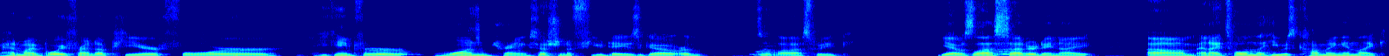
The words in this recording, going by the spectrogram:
i had my boyfriend up here for he came for one training session a few days ago or was it last week? Yeah, it was last Saturday night. Um, and I told him that he was coming and like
